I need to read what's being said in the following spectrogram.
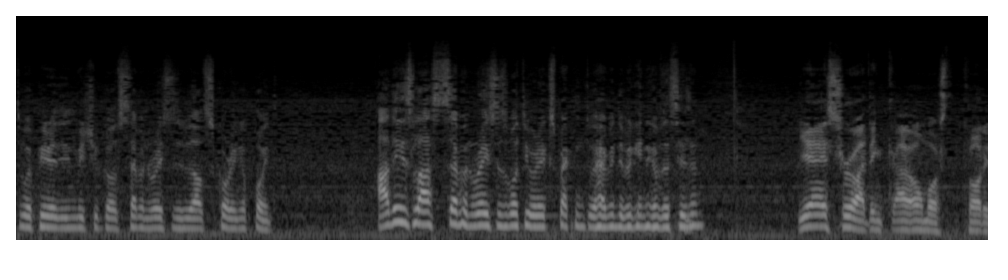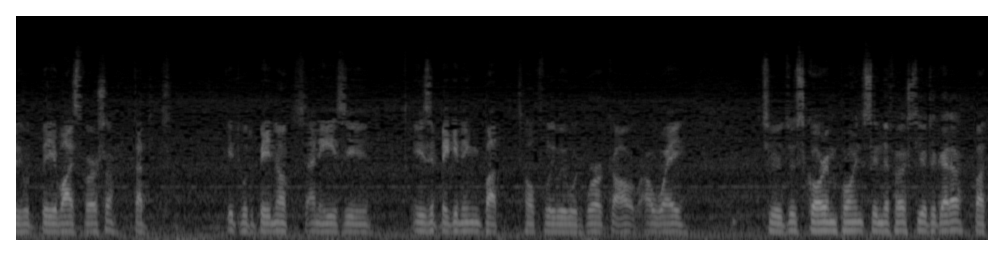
to a period in which you go seven races without scoring a point. Are these last seven races what you were expecting to have in the beginning of the season? Yeah, it's true. I think I almost thought it would be vice versa. That it would be not an easy easy beginning, but hopefully we would work our, our way to, to scoring points in the first year together. But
